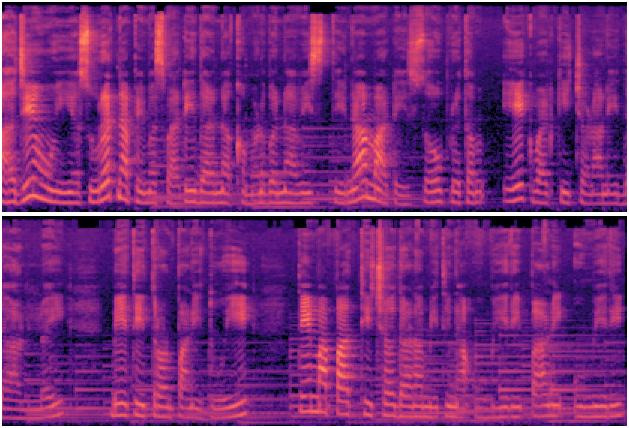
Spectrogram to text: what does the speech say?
આજે હું અહીંયા સુરતના ફેમસ વાટીદાળના ખમણ બનાવીશ. તેના માટે સૌપ્રથમ એક વાટકી ચણાની દાળ લઈ, બેથી ત્રણ પાણી ધોઈ, તેમાં પાંચથી છ દાણા મેથીના ઉમેરી, પાણી ઉમેરી,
